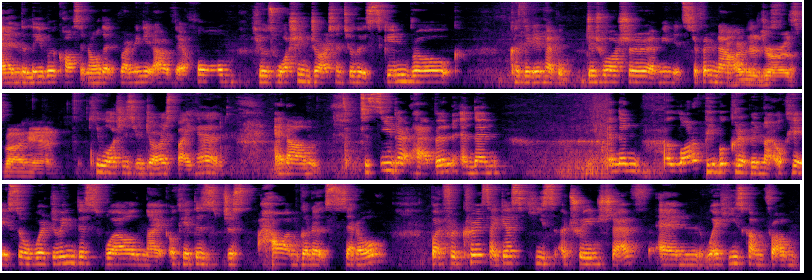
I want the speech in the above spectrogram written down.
And the labor cost and all that, running it out of their home. He was washing jars until his skin broke because they didn't have a dishwasher. I mean, it's different now. hundred They just- jars by hand. he washes your jars by hand and um, to see that happen and then and then a lot of people could have been like okay so we're doing this well and like okay this is just how i'm gonna settle but for chris i guess he's a trained chef and where he's come from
